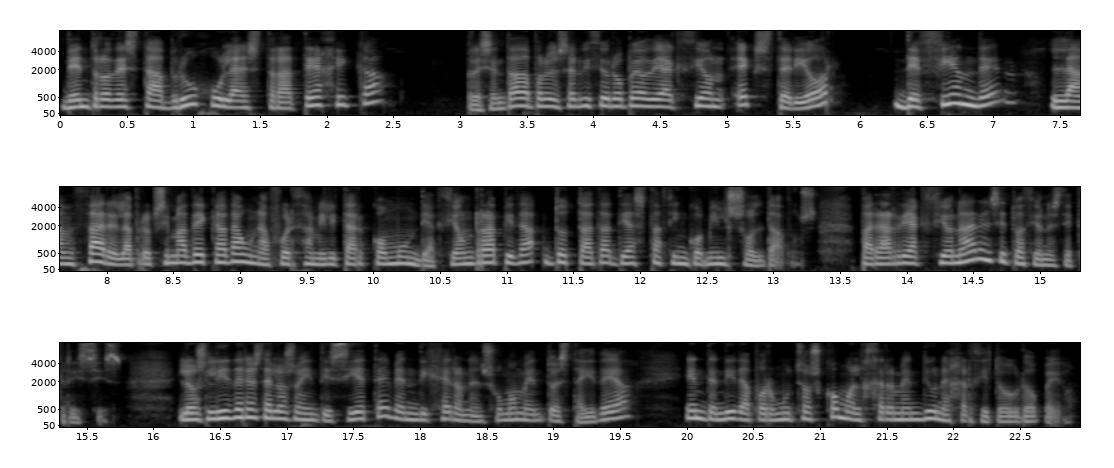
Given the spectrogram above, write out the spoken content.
Dentro de esta brújula estratégica, presentada por el Servicio Europeo de Acción Exterior, defienden lanzar en la próxima década una fuerza militar común de acción rápida dotada de hasta 5.000 soldados para reaccionar en situaciones de crisis. Los líderes de los 27 bendijeron en su momento esta idea, entendida por muchos como el germen de un ejército europeo.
